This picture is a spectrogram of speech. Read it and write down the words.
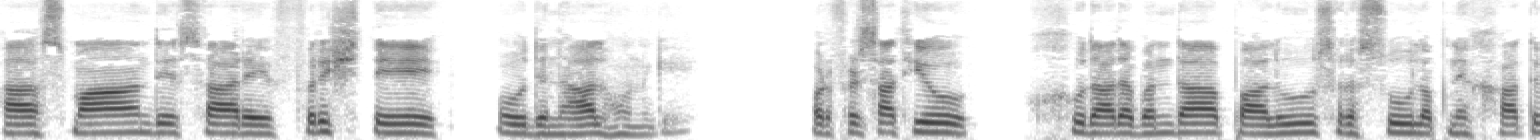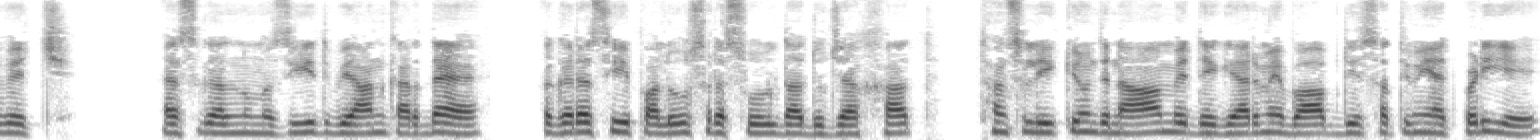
ਆਸਮਾਨ ਦੇ ਸਾਰੇ ਫਰਿਸ਼ਤੇ ਉਹਦੇ ਨਾਲ ਹੋਣਗੇ ਔਰ ਫਿਰ ਸਾਥੀਓ ਖੁਦਾ ਦਾ ਬੰਦਾ ਪਾਲੂਸ ਰਸੂਲ ਆਪਣੇ ਖਤ ਵਿੱਚ ਇਸ ਗੱਲ ਨੂੰ ਮਜ਼ੀਦ ਬਿਆਨ ਕਰਦਾ ਹੈ, ਅਗਰ ਅਸੀਂ ਪਾਲੂਸ ਰਸੂਲ ਦਾ ਦੂਜਾ ਖਤ ਥੰਸਲੀਕਿਓ ਦੇ ਨਾਮ ਦੇ 11ਵੇਂ ਬਾਬ ਦੀ 7ਵੀਂ ਅਧ ਪੜ੍ਹੀਏ,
